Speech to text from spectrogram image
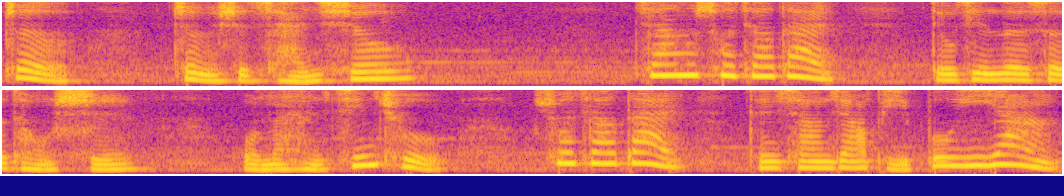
这正是禅修。将塑胶袋丢进垃圾桶时，我们很清楚，塑胶袋跟香蕉皮不一样，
